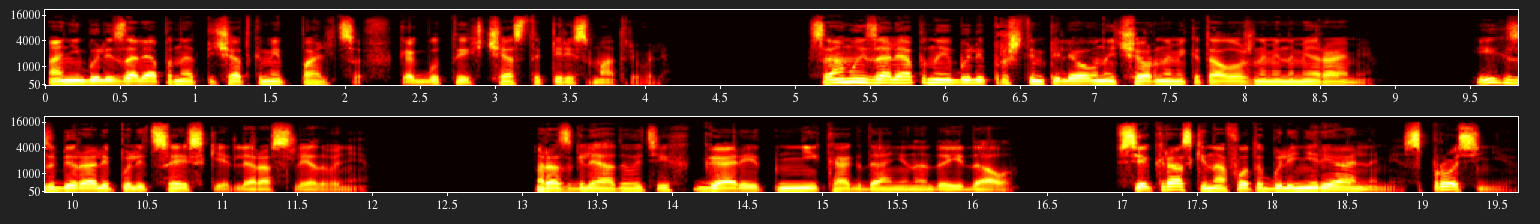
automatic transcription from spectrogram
Они были заляпаны отпечатками пальцев, как будто их часто пересматривали. Самые заляпанные были проштемпелеваны черными каталожными номерами. Их забирали полицейские для расследования. Разглядывать их Гарриет никогда не надоедало. Все краски на фото были нереальными, с просенью,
